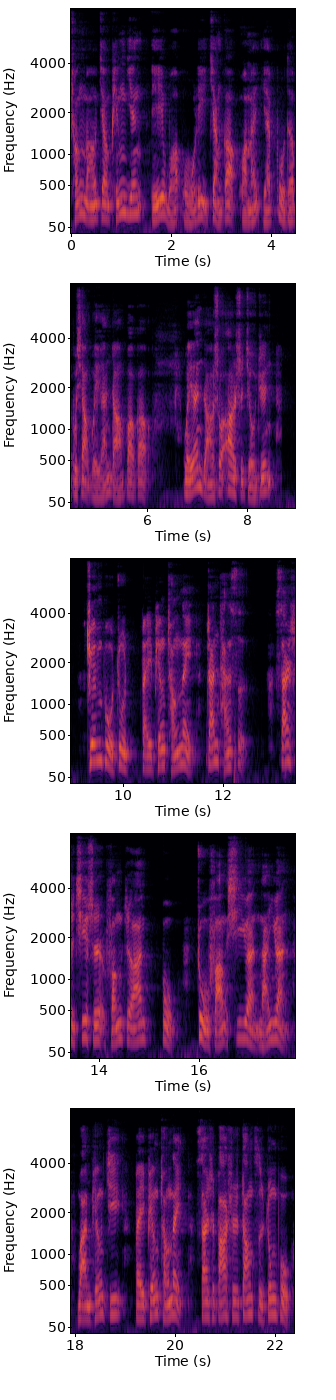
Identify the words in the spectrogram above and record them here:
程猛将平津敌我武力降告，我们也不得不向委员长报告。委员长说，二十九军军部驻北平城内詹潭寺。”三十七师冯治安部驻防西院、南院、宛平及北平城内；三十八师张自忠部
